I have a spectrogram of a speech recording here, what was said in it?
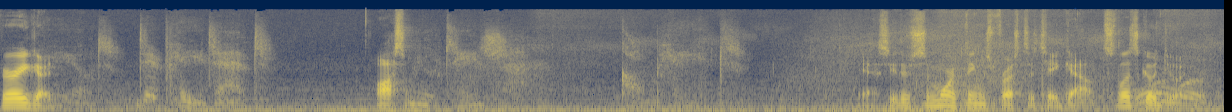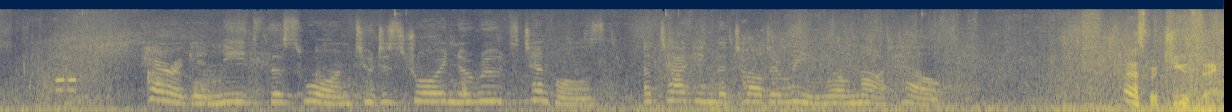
Very good. Awesome. Yeah, see, there's some more things for us to take out. So let's go do it. Kerrigan needs the swarm to destroy Narud's temples. Attacking the Tal'Darim will not help. That's what you think.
